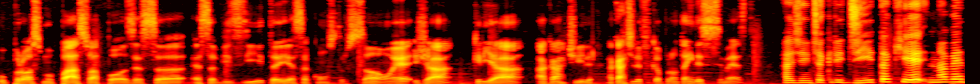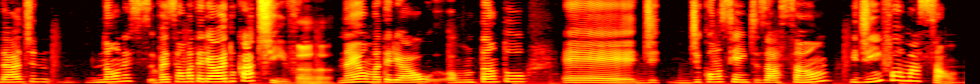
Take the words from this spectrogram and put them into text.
o próximo passo após essa, essa visita e essa construção é já criar a cartilha. A cartilha fica pronta ainda esse semestre? A gente acredita que, na verdade, não vai ser um material educativo, uhum. né? Um material um tanto é, de, de conscientização e de informação,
